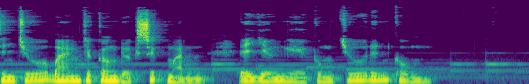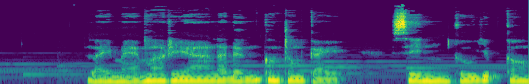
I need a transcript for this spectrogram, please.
Xin Chúa ban cho con được sức mạnh để giữ nghĩa cùng Chúa đến cùng. lạy mẹ maria là đấng con trông cậy, xin cứu giúp con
